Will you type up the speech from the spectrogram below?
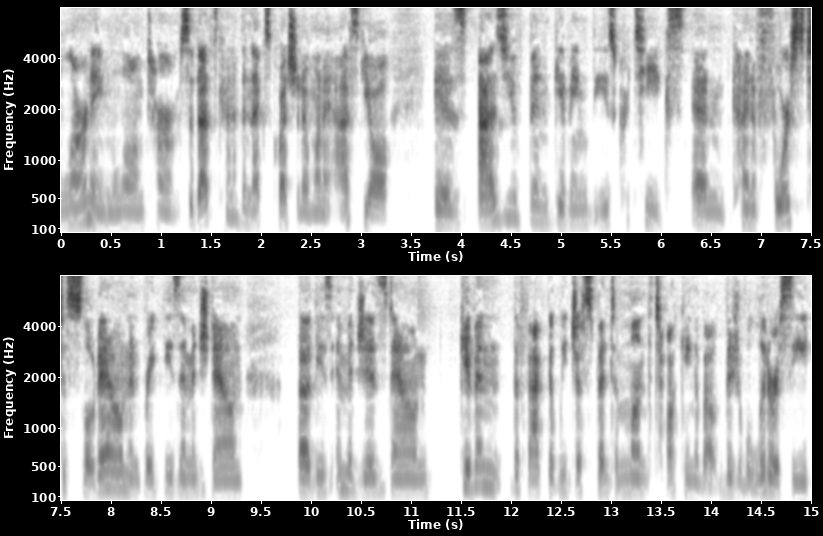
learning long term. So that's kind of the next question I want to ask y'all is as you've been giving these critiques and kind of forced to slow down and break these image down, uh, these images down given the fact that we just spent a month talking about visual literacy,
